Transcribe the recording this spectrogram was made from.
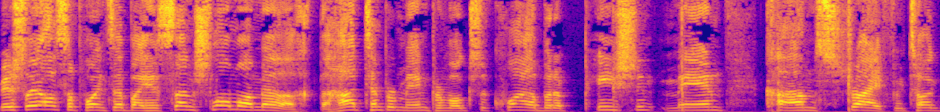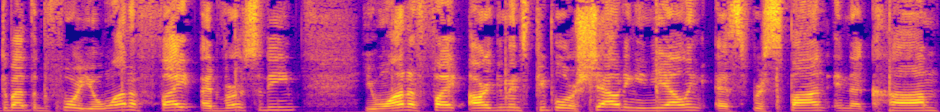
Mishlei also points out by his son Shlomo HaMelech, the hot-tempered man provokes a quarrel, but a patient man calms strife. We talked about that before. You want to fight adversity, you want to fight arguments, people are shouting and yelling, respond in a calm,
